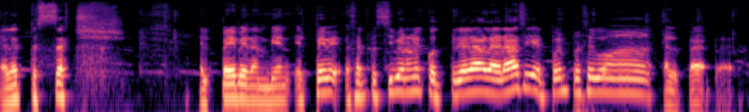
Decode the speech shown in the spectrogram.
El Sech. El Pepe también. El Pepe, o sea, al principio no le encontré la, gracia y después empecé con el Pepe.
